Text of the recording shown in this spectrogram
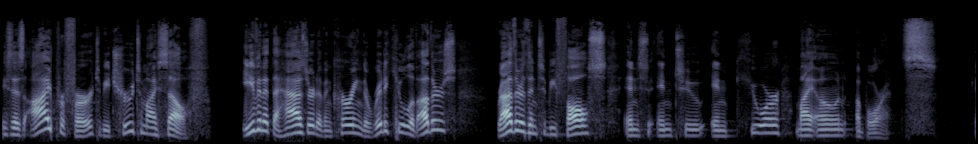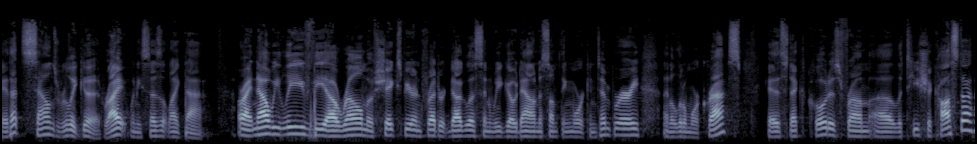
He says, I prefer to be true to myself, even at the hazard of incurring the ridicule of others, rather than to be false and, and to incur my own abhorrence. Okay, that sounds really good, right? When he says it like that. All right, now we leave the uh, realm of Shakespeare and Frederick Douglass and we go down to something more contemporary and a little more crass. Okay, this next quote is from uh, Laetitia Casta.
